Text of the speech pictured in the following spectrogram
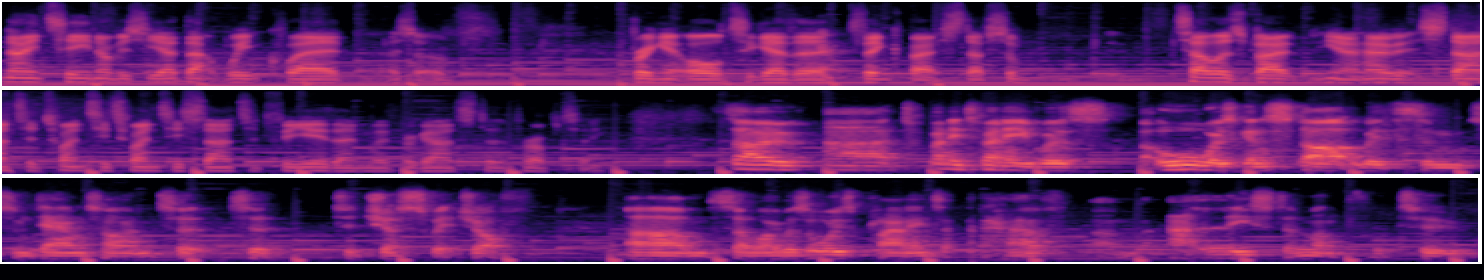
19? Obviously, you had that week where I sort of bring it all together, think about stuff. So tell us about you know how it started. 2020 started for you then with regards to the property. So uh, 2020 was always going to start with some some downtime to to to just switch off. Um, so I was always planning to have um, at least a month or two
